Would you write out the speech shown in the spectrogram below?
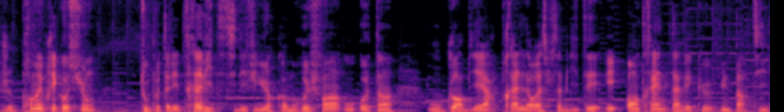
Je prends mes précautions, tout peut aller très vite si des figures comme Ruffin ou Autain ou Corbière prennent leurs responsabilités et entraînent avec eux une partie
